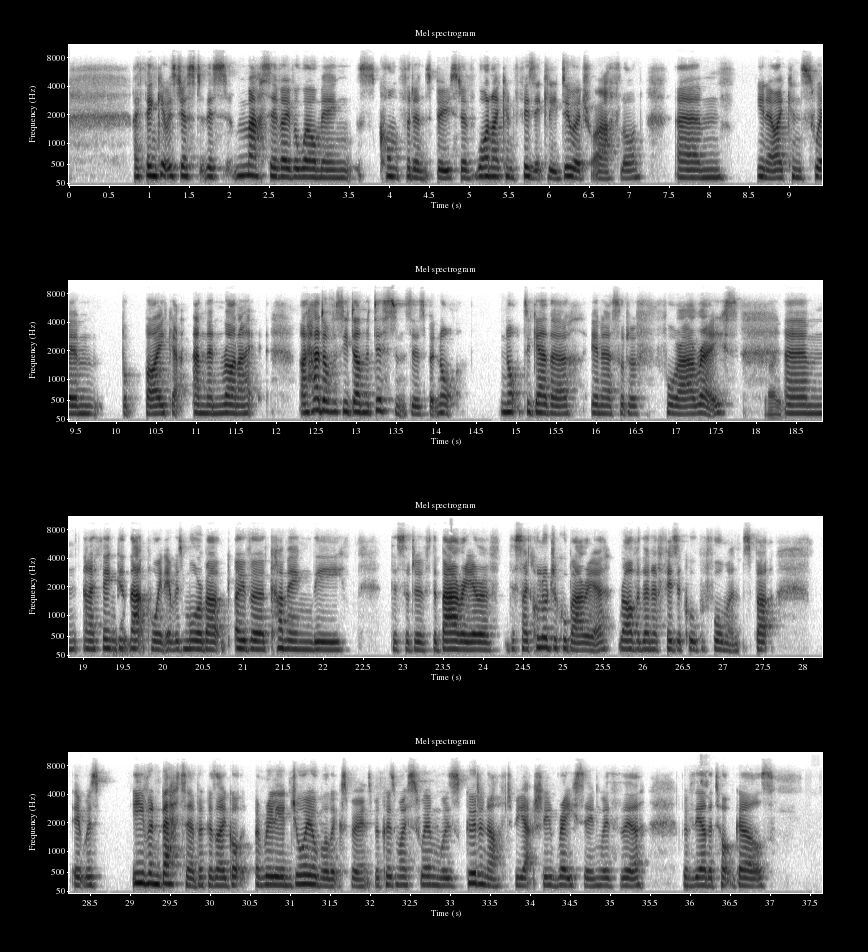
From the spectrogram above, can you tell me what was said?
I think it was just this massive, overwhelming confidence boost of one, I can physically do a triathlon. Um, you know, I can swim, bike, and then run. I, I had obviously done the distances, but not not together in a sort of four hour race. Right. Um, and I think at that point it was more about overcoming the the sort of the barrier of the psychological barrier rather than a physical performance. But it was even better because I got a really enjoyable experience because my swim was good enough to be actually racing with the with the other top girls.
